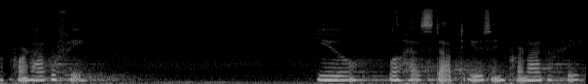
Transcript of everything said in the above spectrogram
of pornography. You will have stopped using pornography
